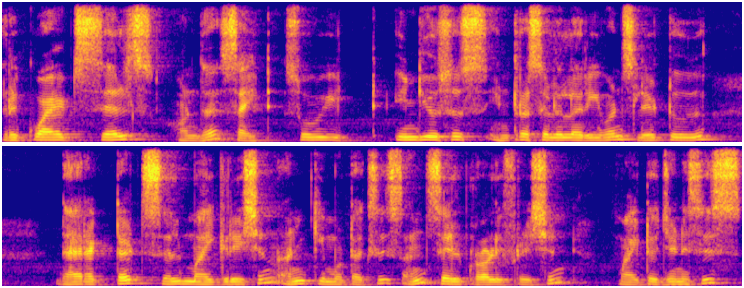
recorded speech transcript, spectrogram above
required cells on the site. So it induces intracellular events led to directed cell migration and chemotaxis and cell proliferation mitogenesis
